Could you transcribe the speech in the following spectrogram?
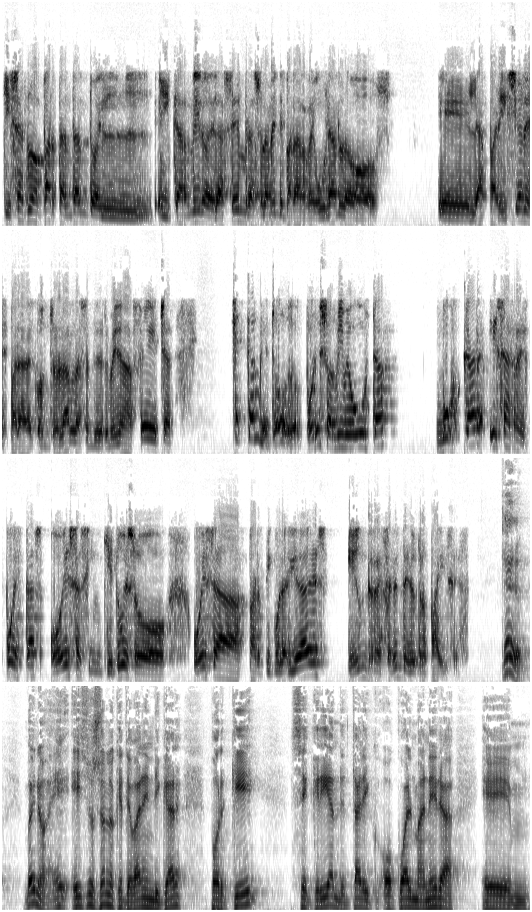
quizás no apartan tanto el, carnero de las hembras solamente para regular los eh, las pariciones, para controlarlas en determinadas fechas, ya cambia todo. Por eso a mí me gusta buscar esas respuestas o esas inquietudes o, o esas particularidades en referentes de otros países. Claro. Bueno, eh, ellos son los que te van a indicar por qué se crían de tal y- o cual manera, eh,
